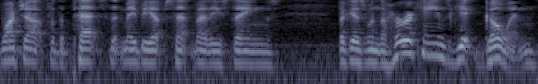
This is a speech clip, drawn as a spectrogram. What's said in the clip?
watch out for the pets that may be upset by these things. because when the hurricanes get going,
